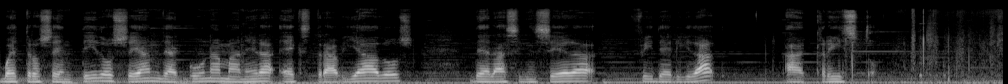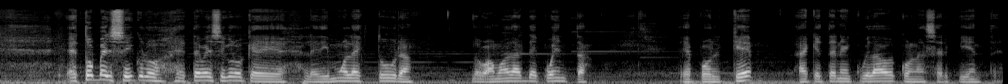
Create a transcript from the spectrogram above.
vuestros sentidos sean de alguna manera extraviados de la sincera fidelidad a Cristo. Estos versículos, este versículo que le dimos lectura, nos vamos a dar de cuenta de por qué hay que tener cuidado con la serpiente.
